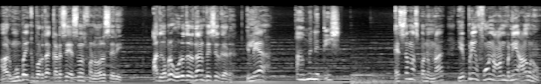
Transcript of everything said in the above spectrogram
அவர் மும்பைக்கு போறதா கடைசி எஸ்எம்எஸ் பண்ணுவாரு சரி. அதுக்கப்புறம் ஒரு தடவை தானே பேசியிருக்காரு. இல்லையா? ஆமா நிதிஷ். எஸ்எம்எஸ் பண்ணோம்னா எப்படியும் ஃபோன் ஆன் பண்ணி ஆகணும்.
